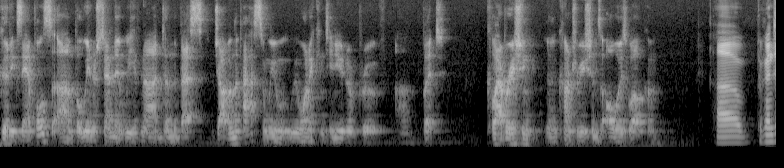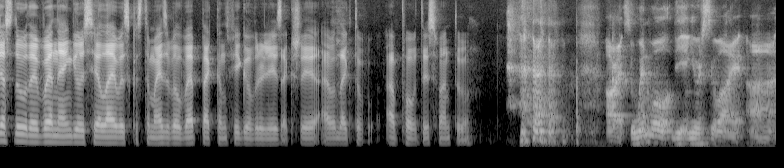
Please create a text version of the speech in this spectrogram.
good examples, um, but we understand that we have not done the best job in the past, and we, we want to continue to improve. Um, but collaboration and contributions always welcome. Uh, we can just do the when Angular CLI with customizable Webpack config release. Actually, I would like to upvote this one too. All right. So when will the Angular CLI uh,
